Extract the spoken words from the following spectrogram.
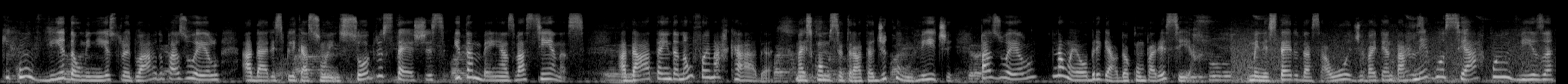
que convida o ministro Eduardo Pazuello a dar explicações sobre os testes e também as vacinas. A data ainda não foi marcada, mas como se trata de convite, Pazuello não é obrigado a comparecer. O Ministério da Saúde vai tentar negociar com a Anvisa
